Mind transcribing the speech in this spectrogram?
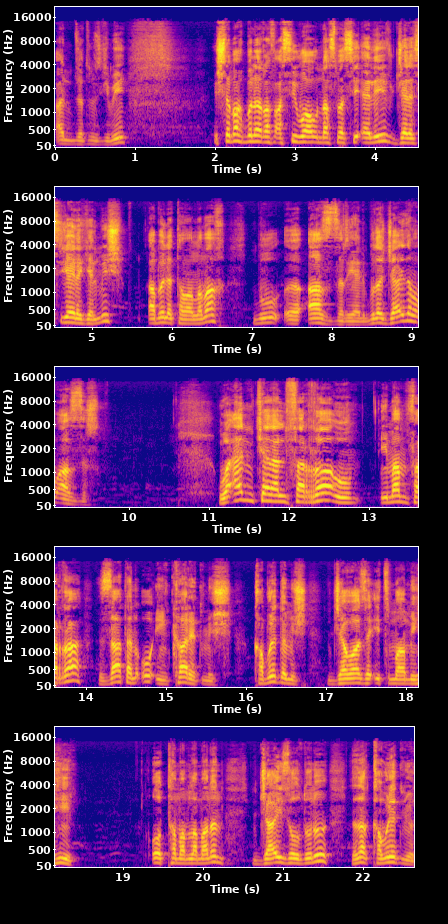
aynı düzelttiğimiz gibi. İşte bak böyle rafasi vav nasbasi elif celesiye ile gelmiş. A böyle tamamlamak bu e, azdır yani. Bu da caiz ama azdır. Ve enkerel ferra'u İmam Ferra zaten o inkar etmiş. Kabul etmemiş cevaze itmamihi. O tamamlamanın caiz olduğunu zaten kabul etmiyor.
